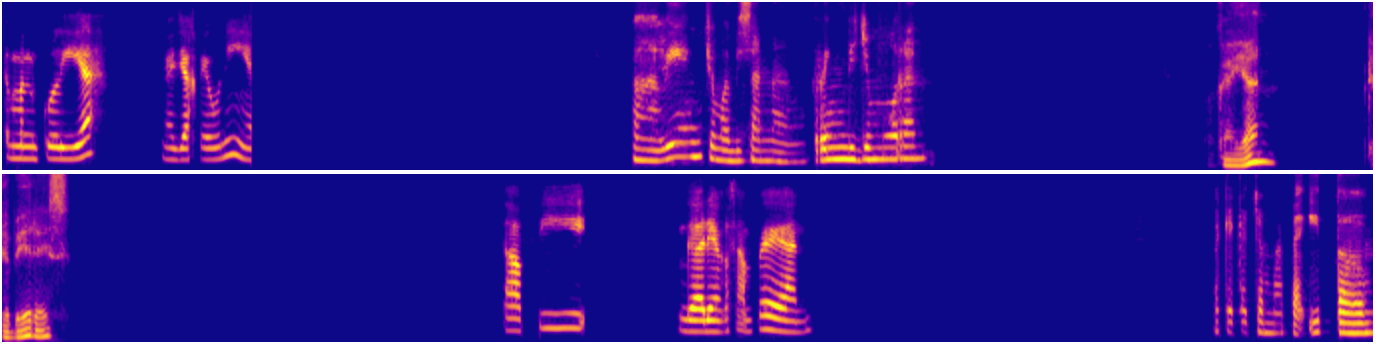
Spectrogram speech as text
Temen kuliah ngajak reuni ya. Paling cuma bisa nangkring di jemuran. Pakaian udah beres. Tapi nggak ada yang kesampean. Pakai kacamata hitam.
